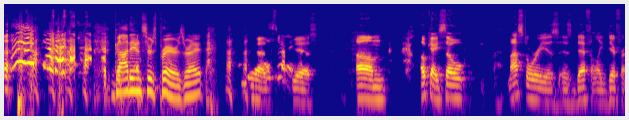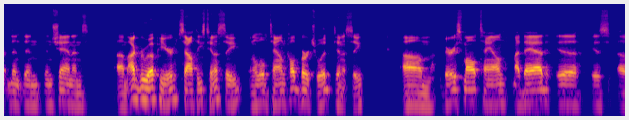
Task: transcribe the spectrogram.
God answers prayers, right? yes, right. yes. Um, okay, so my story is is definitely different than than, than Shannon's. Um, I grew up here, southeast Tennessee, in a little town called Birchwood, Tennessee. Um, very small town. My dad uh, is uh,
